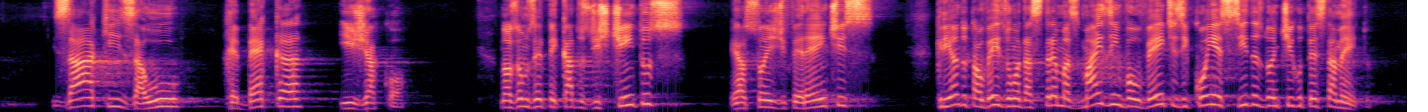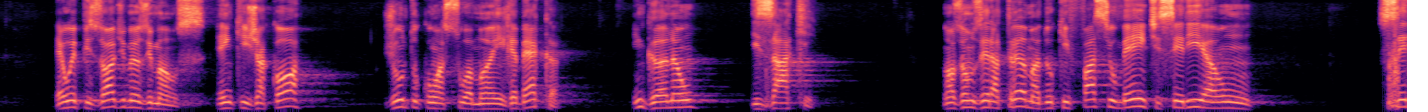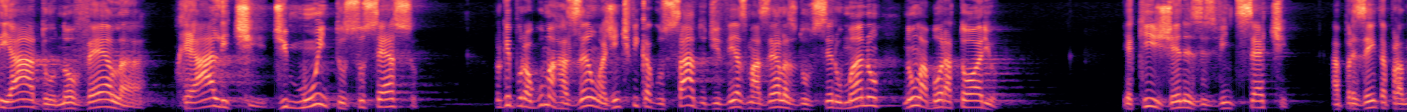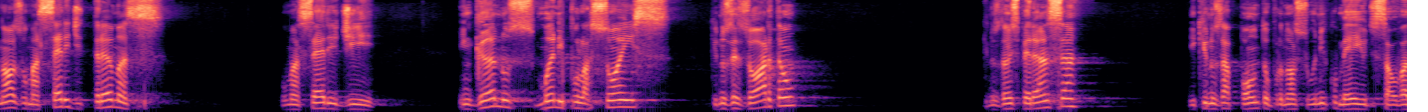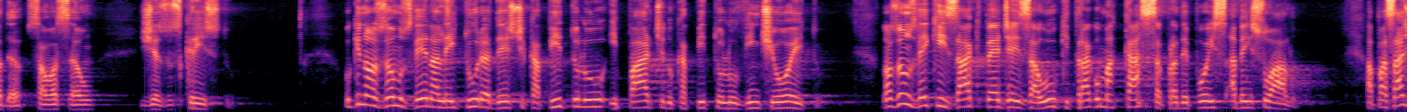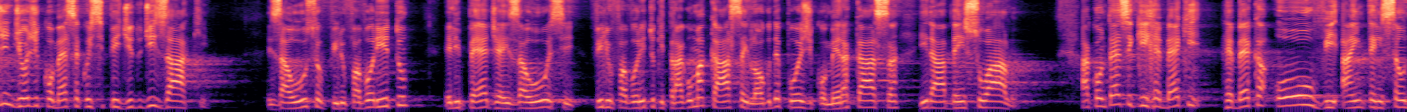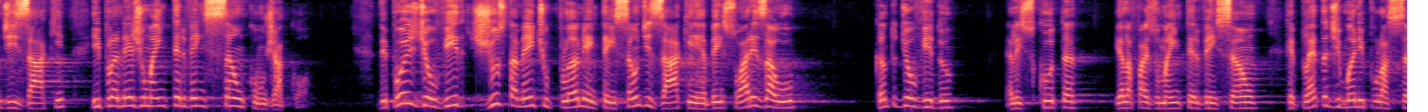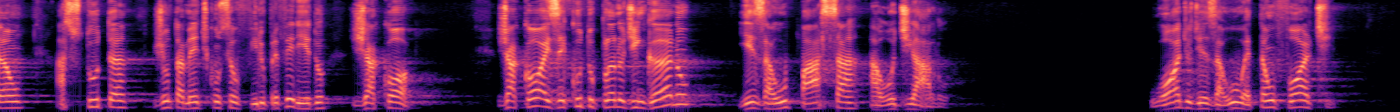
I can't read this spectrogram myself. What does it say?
Isaac, Isaú, Rebeca e Jacó. Nós vamos ver pecados distintos, reações diferentes, criando talvez uma das tramas mais envolventes e conhecidas do Antigo Testamento. É o episódio, meus irmãos, em que Jacó, junto com a sua mãe Rebeca, enganam Isaac. Nós vamos ver a trama do que facilmente seria um seriado, novela, reality de muito sucesso. Porque por alguma razão a gente fica aguçado de ver as mazelas do ser humano num laboratório. E aqui Gênesis 27 apresenta para nós uma série de tramas, uma série de enganos, manipulações que nos exortam, que nos dão esperança e que nos apontam para o nosso único meio de salvação, Jesus Cristo. O que nós vamos ver na leitura deste capítulo e parte do capítulo 28? Nós vamos ver que Isaac pede a Esaú que traga uma caça para depois abençoá-lo. A passagem de hoje começa com esse pedido de Isaac. Esaú, seu filho favorito, ele pede a Esaú, esse filho favorito, que traga uma caça e logo depois de comer a caça, irá abençoá-lo. Acontece que Rebeca, Rebeca ouve a intenção de Isaac e planeja uma intervenção com Jacó. Depois de ouvir justamente o plano e a intenção de Isaac em abençoar Esaú, canto de ouvido, ela escuta e ela faz uma intervenção repleta de manipulação, astuta, juntamente com seu filho preferido, Jacó. Jacó executa o plano de engano e Esaú passa a odiá-lo. O ódio de Esaú é tão forte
